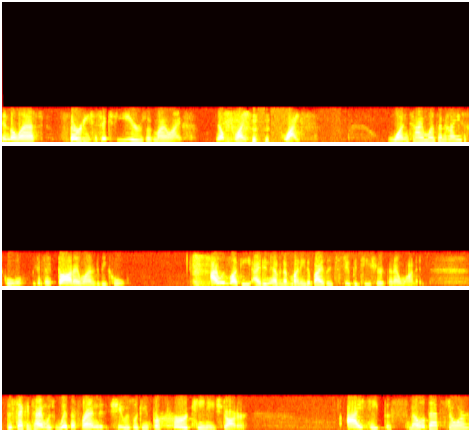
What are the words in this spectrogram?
in the last 36 years of my life. No, twice. twice. One time was in high school because I thought I wanted to be cool. I was lucky I didn't have enough money to buy the stupid T-shirt that I wanted. The second time was with a friend. She was looking for her teenage daughter. I hate the smell of that store.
